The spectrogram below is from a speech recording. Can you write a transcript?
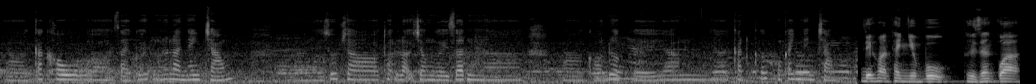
uh, các khâu uh, giải quyết cũng rất là nhanh chóng uh, để giúp cho thuận lợi cho người dân uh, có được cái căn cước một cách nhanh chóng. Để hoàn thành nhiệm vụ, thời gian qua,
